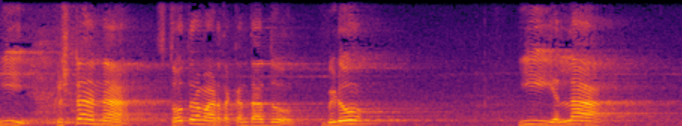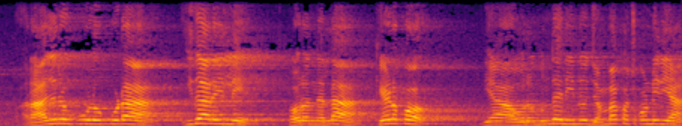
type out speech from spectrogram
ಈ ಕೃಷ್ಣನನ್ನು ಸ್ತೋತ್ರ ಮಾಡ್ತಕ್ಕಂಥದ್ದು ಬಿಡು. ಈ ಎಲ್ಲ ರಾಜರುಗಳು ಕೂಡ ಇದ್ದಾರೆ ಇಲ್ಲಿ. ಅವರನ್ನೆಲ್ಲ ಕೇಳ್ಕೊ. ಯಾ, ಅವರ ಮುಂದೆ ನೀನು ಜಂಬ ಕೊಚ್ಕೊಂಡಿದ್ಯಾ?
